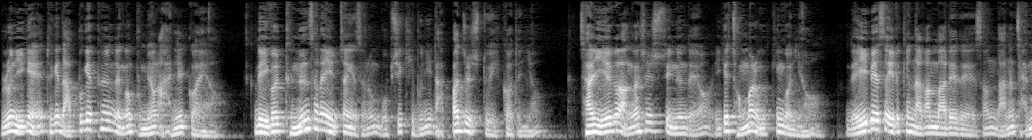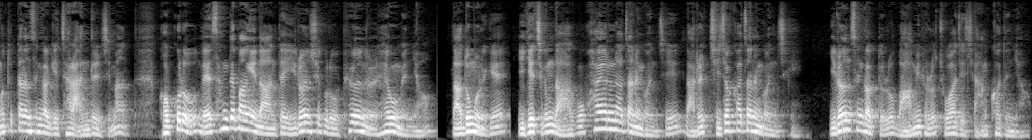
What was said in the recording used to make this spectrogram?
물론 이게 되게 나쁘게 표현된 건 분명 아닐 거예요. 근데 이걸 듣는 사람 입장에서는 몹시 기분이 나빠질 수도 있거든요 잘 이해가 안 가실 수 있는데요. 이게 정말 웃긴 건요. 내 입에서 이렇게 나간 말에 대해선 나는 잘못했다는 생각이 잘 안 들지만 거꾸로 내 상대방이 나한테 이런 식으로 표현을 해오면요. 나도 모르게 이게 지금 나하고 화해를 하자는 건지 나를 지적하자는 건지 이런 생각들로 마음이 별로 좋아지지 않거든요.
